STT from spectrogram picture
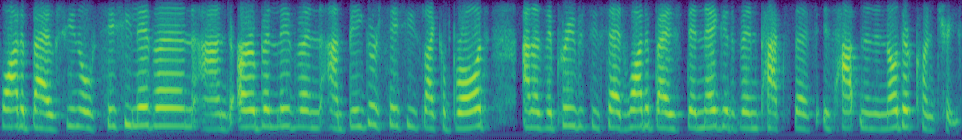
what about, you know, city living and urban living and bigger cities like abroad? And as I previously said, what about the negative impacts that is happening in other countries?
